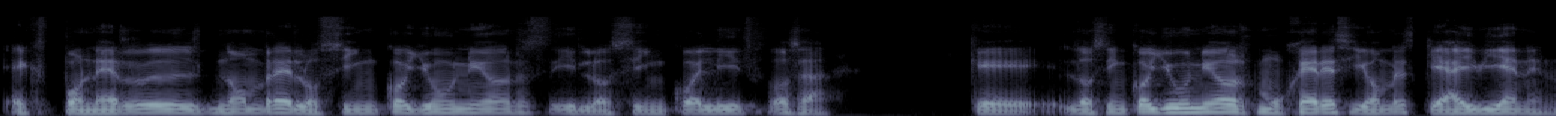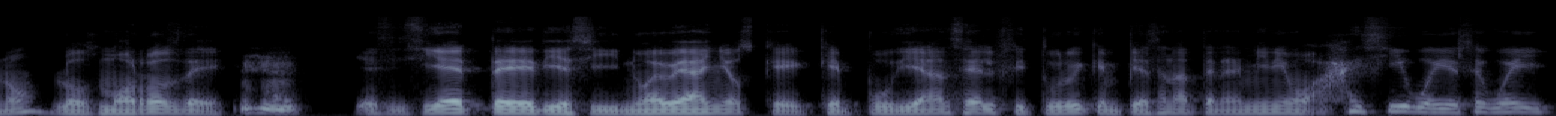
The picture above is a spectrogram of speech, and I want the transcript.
exponer el nombre de los cinco juniors y los cinco elites, o sea, que los cinco juniors, mujeres y hombres que ahí vienen, ¿no? Los morros de ujú, 17, 19 años que, que pudieran ser el futuro y que empiezan a tener mínimo, ay, sí, güey, ese güey,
